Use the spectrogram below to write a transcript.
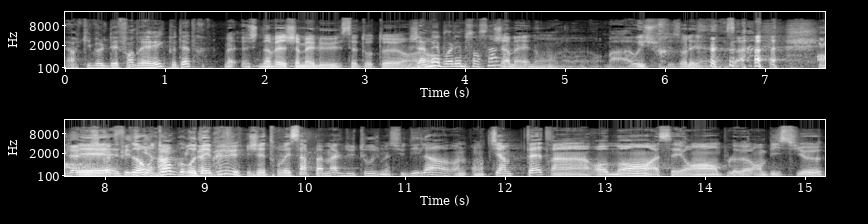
Alors qui veut le défendre, Eric, peut-être? Ben, je n'avais jamais lu cet auteur. Jamais Alors, Boilem Sansal Jamais, non. Bah oui, je suis désolé. hein, ça. Il a Et donc, au début, j'ai trouvé ça pas mal du tout. Je me suis dit là, on, on tient peut-être à un roman assez ample, ambitieux.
